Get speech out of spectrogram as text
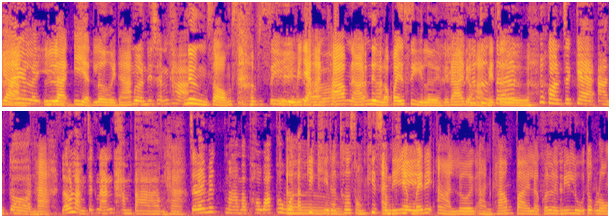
อย่างละเอียดเลยนะ เหมือนดิฉันค่ะหนึ่งสองสามสี่ไม่อย่าอ่านข้ามนะหนึ่งแล้วไปสี่เลยไม่ได้เดี๋ยวหาไม่เจอ ก่อนจะแกะอ่านก่อน แล้วหลังจากนั้นทำตาม จะได้ไม่มามาพวักพวนอกิขีดเธอสองขีดสองขีดอันนี้ยังไม่ได้อ่านเลยอ่านข้ามไปแล้วก็เลยไม่รู้ตกลง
